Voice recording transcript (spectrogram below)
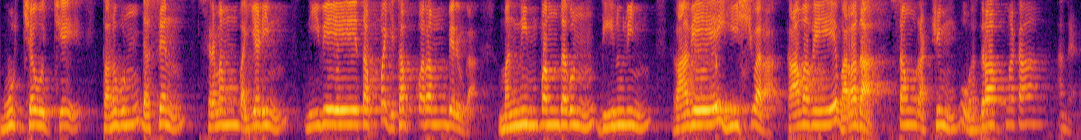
మూర్ఛ వచ్చే తనువుండసెన్ శ్రమం వయ్యడిన్ నీవే తప్ప ఇతప్పరం బెరుగా. మన్నింపందగున్ దీనునిన్ రావే ఈశ్వర కావవే వరద సంరక్షింపు భద్రాత్మక అన్నాడు.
